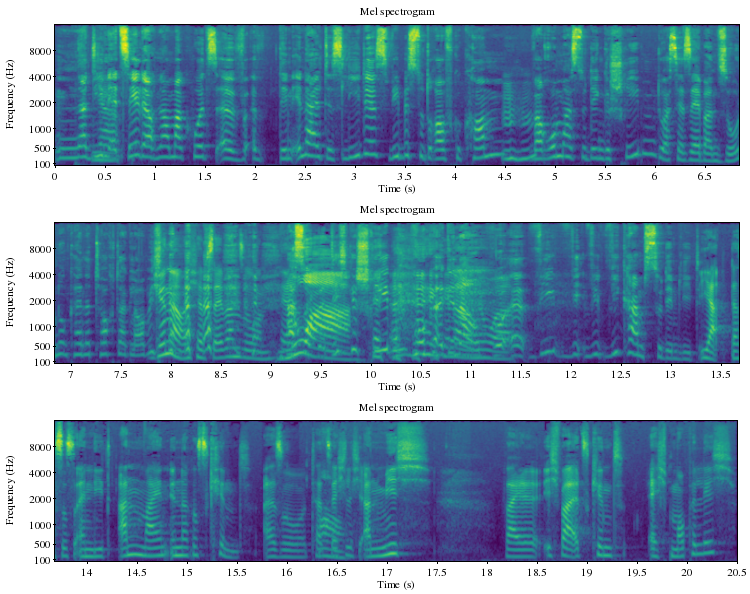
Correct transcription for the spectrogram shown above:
Nadine, Ja. erzähl doch noch mal kurz äh, äh, den Inhalt des Liedes. Wie bist du drauf gekommen? Mhm. Warum hast du den geschrieben? Du hast ja selber einen Sohn und keine Tochter, glaube ich. Genau, ich habe selber einen Sohn. Ja. Hast du Noah. über dich geschrieben? Äh, genau. Genau, Wo, Noah. äh, wie wie, wie, wie kam es zu dem Lied? Ja, das ist ein Lied an mein inneres Kind. Also tatsächlich Oh. an mich, weil ich war als Kind echt moppelig,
